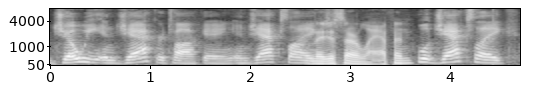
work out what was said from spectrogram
Joey and Jack are talking, and Jack's like, And they just start laughing. well, Jack's like,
